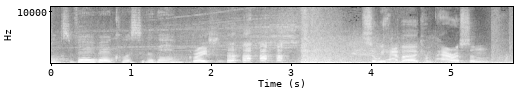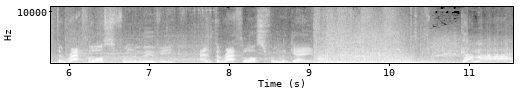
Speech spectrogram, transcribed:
Looks very, very close to the game. Great. so we have a comparison, the Rathalos from the movie and the Rathalos from the game. Come on!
